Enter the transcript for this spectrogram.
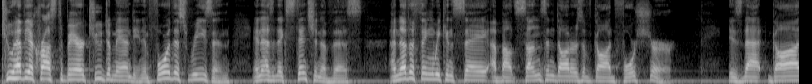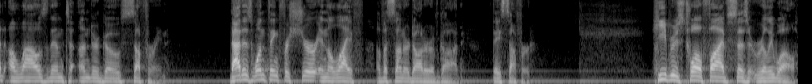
Too heavy a cross to bear, too demanding. And for this reason, and as an extension of this, another thing we can say about sons and daughters of God for sure is that God allows them to undergo suffering. That is one thing for sure in the life of a son or daughter of God. They suffer. Hebrews 12:5 says it really well.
